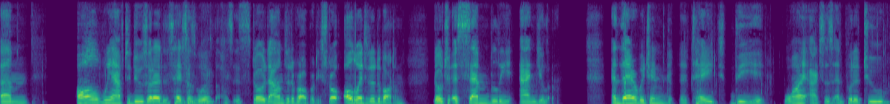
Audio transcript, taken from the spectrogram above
um, all we have to do so that it takes us with us is scroll down to the property, scroll all the way to the bottom, go to assembly angular, and there we can uh, take the y-axis and put it to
